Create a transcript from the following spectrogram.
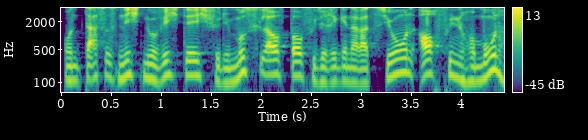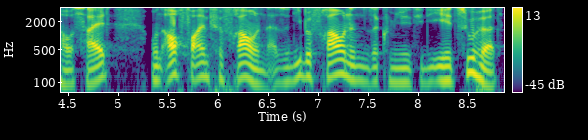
Und das ist nicht nur wichtig für den Muskelaufbau, für die Regeneration, auch für den Hormonhaushalt und auch vor allem für Frauen. Also liebe Frauen in unserer Community, die ihr hier zuhört,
